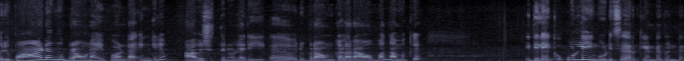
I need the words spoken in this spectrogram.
ഒരുപാടങ്ങ് ബ്രൗൺ ആയി പോകണ്ട. എങ്കിലും ആവശ്യത്തിനുള്ള ഒരു ബ്രൗൺ കളർ ആവുമ്പോൾ നമുക്ക് ഇതിലേക്ക് ഉള്ളിയും കൂടി ചേർക്കേണ്ടതുണ്ട്.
